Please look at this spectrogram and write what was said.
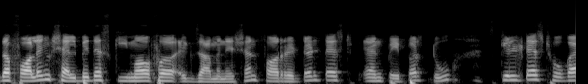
the following shall be the scheme of examination for written test and paper two skill test होगा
